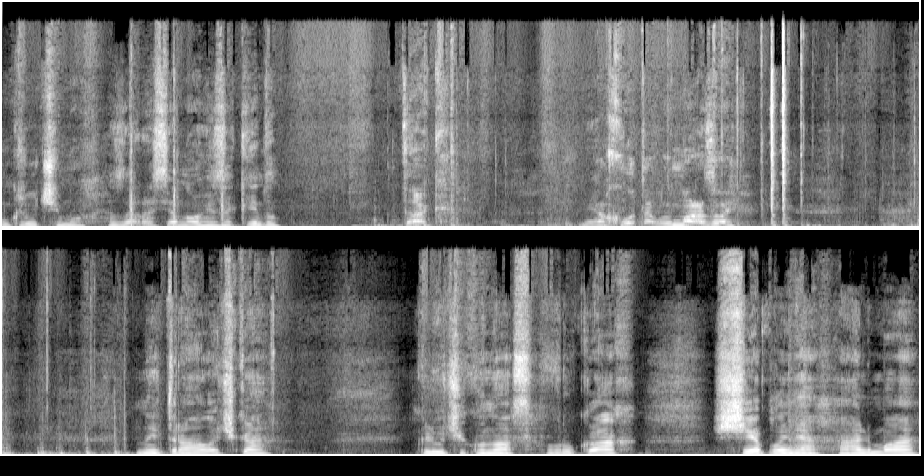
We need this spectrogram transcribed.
включимо. Зараз я ноги закину. Так. Неохота вимазувати. Нейтралочка. Ключик у нас в руках. Щеплення гальма.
